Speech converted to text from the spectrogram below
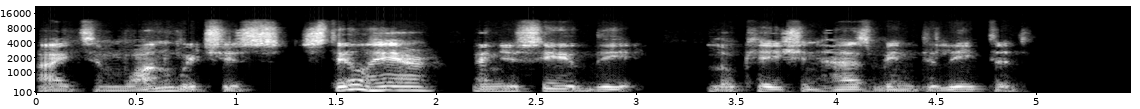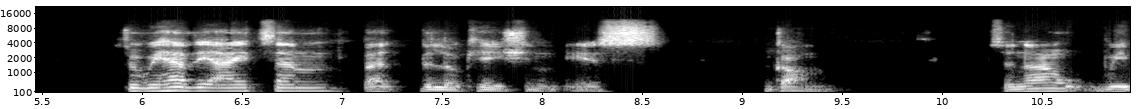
item one, which is still here, and you see the location has been deleted. So we have the item, but the location is gone. So now we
